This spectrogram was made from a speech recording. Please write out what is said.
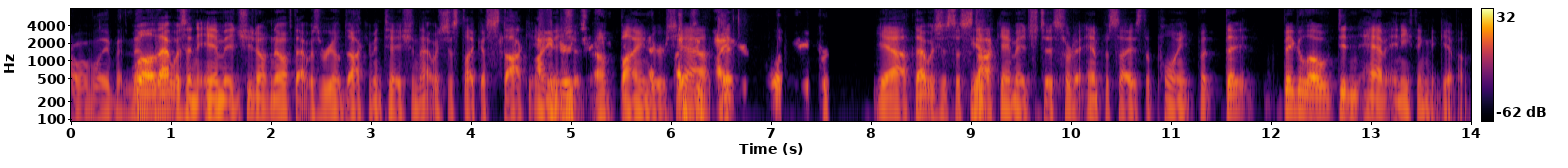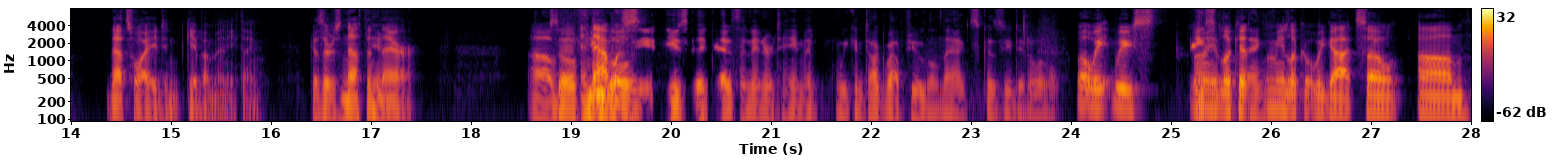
probably, but Well, that was an image. You don't know if that was real documentation. That was just like a stock image Binders. of, of binders. Yeah, of that- binders full of paper. yeah, that was just a stock image to sort of emphasize the point. But the, Bigelow didn't have anything to give him. That's why he didn't give him anything because there's nothing Yeah. there. Um, So and that was used it as an entertainment. We can talk about Fugal next because he did a little. Well, we we let me look at thing. let me look what we got. So, um,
